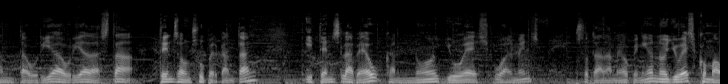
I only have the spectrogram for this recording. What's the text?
en teoria hauria d'estar. Tens a un supercantant i tens la veu que no llueix, o almenys sota la meva opinió, no llueix com, a,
